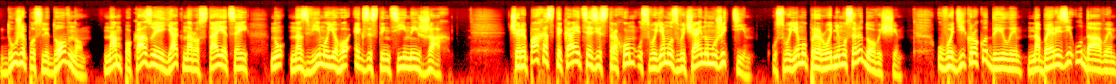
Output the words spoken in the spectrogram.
дуже послідовно нам показує, як наростає цей, ну, назвімо його екзистенційний жах. Черепаха стикається зі страхом у своєму звичайному житті, у своєму природньому середовищі, у воді крокодили, на березі удави.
